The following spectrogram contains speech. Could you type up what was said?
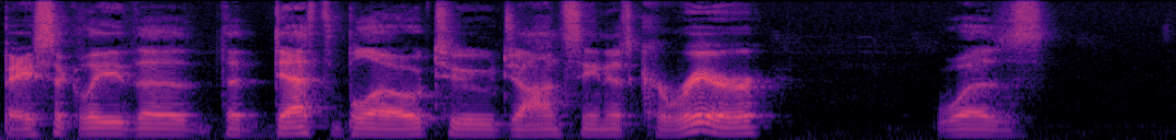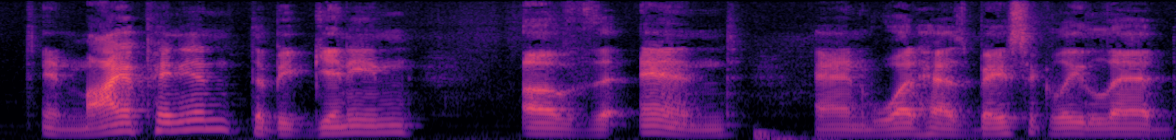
basically the the death blow to John Cena's career was, in my opinion, the beginning of the end, and what has basically led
